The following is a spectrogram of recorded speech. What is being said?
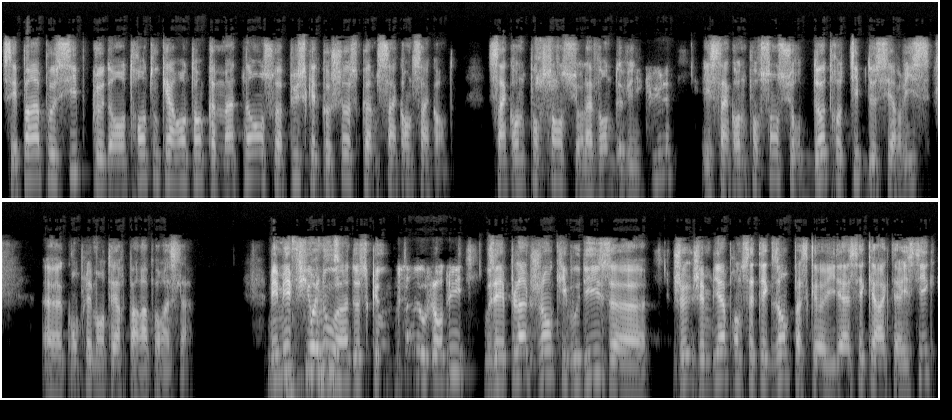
C'est pas impossible que dans 30 ou 40 ans comme maintenant, on soit plus quelque chose comme 50-50. 50%, sur la vente de véhicules et 50% sur d'autres types de services euh, complémentaires par rapport à cela. Mais méfions-nous hein, de ce que vous savez aujourd'hui. Vous avez plein de gens qui vous disent, euh, j'aime bien prendre cet exemple parce qu'il est assez caractéristique.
